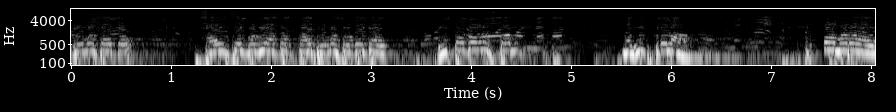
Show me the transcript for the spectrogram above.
फेमस आहे तो. साहिल शेख बघूया आता काय फेमस होते काय. इथं जर स्टंप हिट केला आहे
